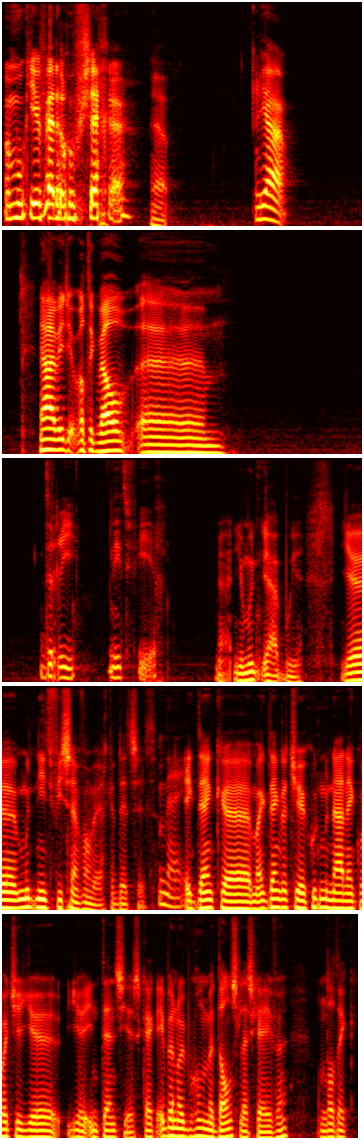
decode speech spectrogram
Wat moet ik hier verder over zeggen? Ja. Ja. Ja, weet je, wat ik wel... ehm, Drie, niet vier. ja, je moet... Ja, boeien. Je moet niet vies zijn van werken, dit zit. Nee. Ik denk, eh, maar ik denk dat je goed moet nadenken wat je, je, je intentie is. Kijk, ik ben nooit begonnen met dansles geven, omdat ik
